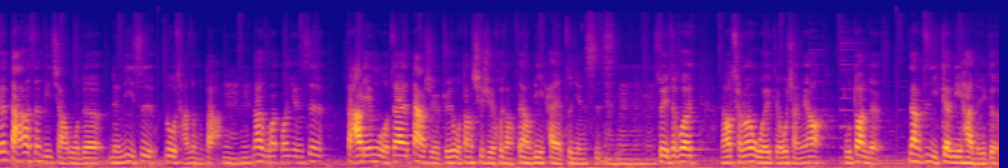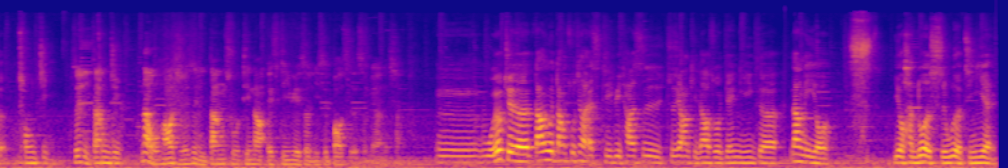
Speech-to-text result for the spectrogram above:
跟大二生比起来，我的能力是落差这么大。嗯哼，那完完全是打脸我在大学觉得我当系学会长非常厉害的这件事情。嗯哼，所以这会然后成为我一个我想要不断的让自己更厉害的一个憧憬。所以你当那我好奇的是，你当初听到 FTV 的时候，你是抱持什么样的想法？嗯，我又觉得，当因为当初像 STP，它是就像提到说，给你一个让你有有很多的实物的经验，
